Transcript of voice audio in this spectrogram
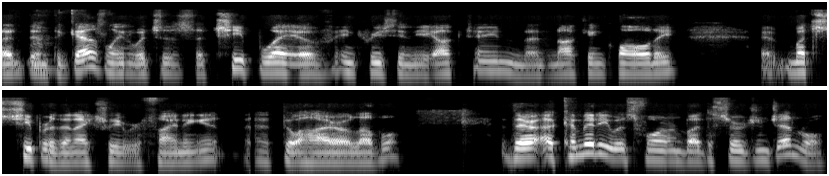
lead mm. into gasoline, which is a cheap way of increasing the octane and the knocking quality, uh, much cheaper than actually refining it uh, to a higher level. There, a committee was formed by the Surgeon General.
